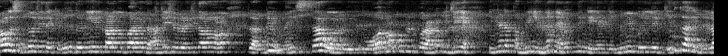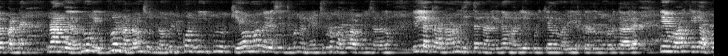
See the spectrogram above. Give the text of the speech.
அவங்க சந்தோஷத்தை கெடுக்குதுன்னே இருக்காளுங்க பாருங்க. இந்த ராஜேஸ்வரி ரஞ்சிதாவும். அப்படியே நைஸாக ஒரு ஓரமாக கூட்டிட்டு போகிறாங்க விஜய. என்னடா தம்பி என்ன நடக்குதுங்க? எனக்கு என்னமே புரியல. எதுக்காக இப்படிலாம் பண்ணேன் நாங்கள் இன்னும் எவ்வளோ நல்லவன்னு சொல்லிட்டு நம்பிட்டு இருக்கோம். நீ இப்படி ஒரு கேவலமாக வேலை செஞ்சு நான் நினச்சி கூட பார்க்கலாம் அப்படின்னு சொன்னதும் இல்லைக்கா நானும் எத்தனை நாளைக்கு தான் மல்லியை குடிக்காத மாதிரி இருக்கிறது உங்களுக்காக. என் வாழ்க்கையில் அப்போ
